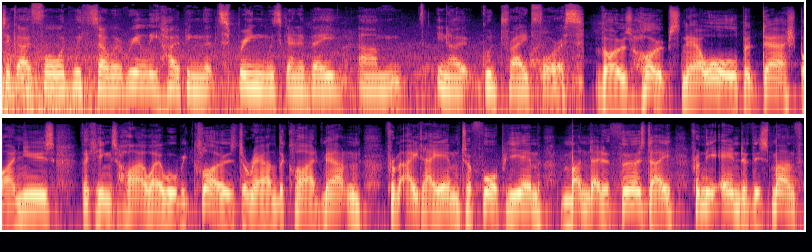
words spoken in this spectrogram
to go forward with, so we're really hoping that spring was going to be, um, you know, good trade for us. Those hopes now all but dashed by news the King's Highway will be closed around the Clyde Mountain from 8am to 4pm Monday to Thursday from the end of this month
